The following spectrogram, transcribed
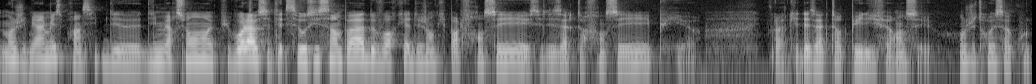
moi, j'ai bien aimé ce principe d'immersion. Et puis voilà, c'est aussi sympa de voir qu'il y a des gens qui parlent français et c'est des acteurs français. Et puis voilà, qu'il y a des acteurs de pays différents. Moi, j'ai trouvé ça cool.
